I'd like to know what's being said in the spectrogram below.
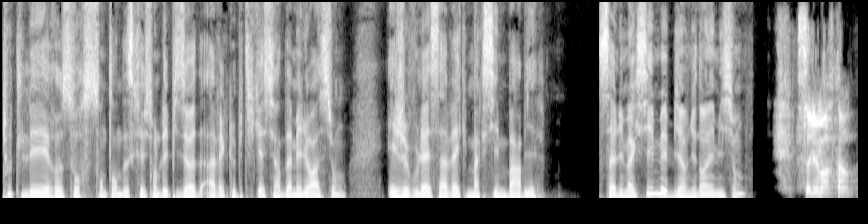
toutes les ressources sont en description de l'épisode avec le petit questionnaire d'amélioration. Et je vous laisse avec Maxime Barbier. Salut Maxime et bienvenue dans l'émission. Salut Martin.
